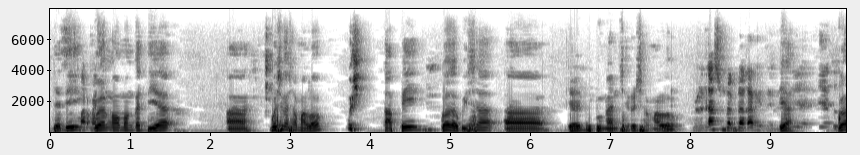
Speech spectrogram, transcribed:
Jadi gue ngomong ke dia, gue suka sama lo, Wih, tapi gue gak bisa eh, jalin hubungan serius sama lo. berarti langsung belak-belakan gitu. Iya, Ya, gue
